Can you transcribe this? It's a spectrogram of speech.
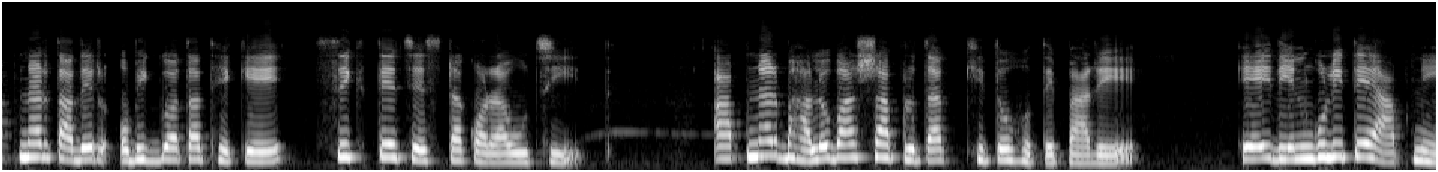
আপনার তাদের অভিজ্ঞতা থেকে শিখতে চেষ্টা করা উচিত। আপনার ভালোবাসা প্রত্যাখ্যিত হতে পারে। এই দিনগুলিতে আপনি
